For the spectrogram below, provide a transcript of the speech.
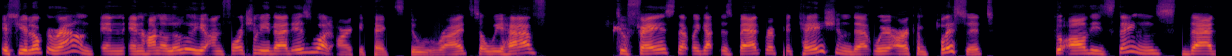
if you look around in, in Honolulu, unfortunately, that is what architects do, right? So we have to face that we got this bad reputation that we are complicit to all these things that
